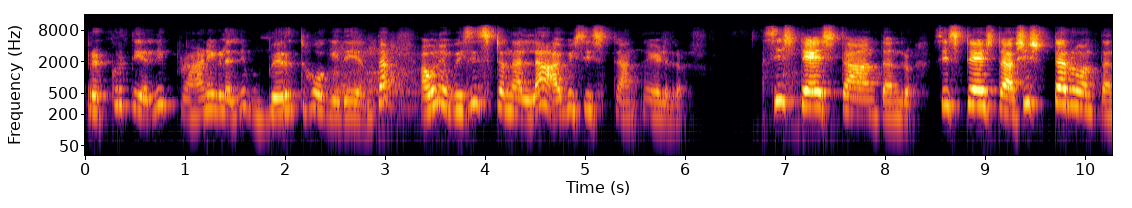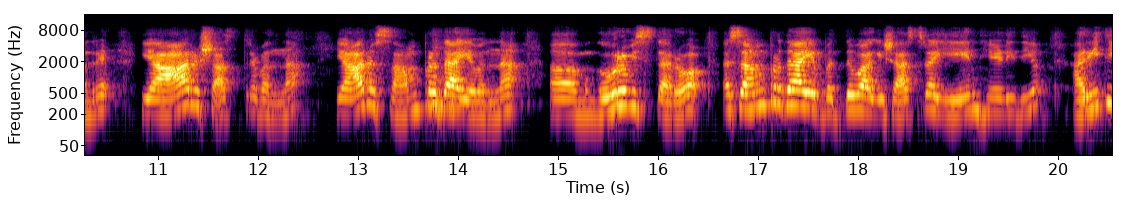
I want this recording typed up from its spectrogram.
ಪ್ರಕೃತಿಯಲ್ಲಿ, ಪ್ರಾಣಿಗಳಲ್ಲಿ ಬೆರೆತು ಹೋಗಿದೆ ಅಂತ ಅವನು ವಿಶಿಷ್ಟನಲ್ಲ, ಅವಿಶಿಷ್ಟ ಅಂತ ಹೇಳಿದ್ರು. ಶಿಷ್ಟೇಷ್ಟ ಅಂತಂದ್ರು. ಶಿಷ್ಟೇಷ್ಟ, ಶಿಷ್ಟರು ಅಂತಂದ್ರೆ ಯಾರು ಶಾಸ್ತ್ರವನ್ನ ಯಾರು ಸಂಪ್ರದಾಯವನ್ನ ಗೌರವಿಸ್ತಾರೋ ಸಂಪ್ರದಾಯ ಬದ್ಧವಾಗಿ ಶಾಸ್ತ್ರ ಏನು ಹೇಳಿದೆಯೋ, ಆ ರೀತಿ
